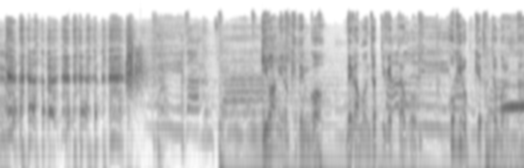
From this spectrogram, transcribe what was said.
왜 그러세요? 이왕 이렇게 된 거 내가 먼저 뛰겠다고 호기롭게 던져버렸다.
